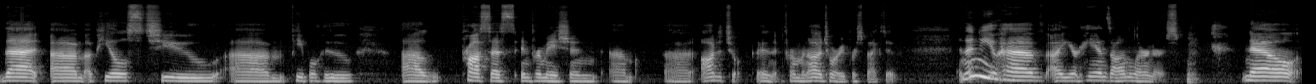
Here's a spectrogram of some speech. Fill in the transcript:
that um, appeals to um, people who uh, process information um, uh, auditor- from an auditory perspective. And then you have uh, your hands on learners. Now,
